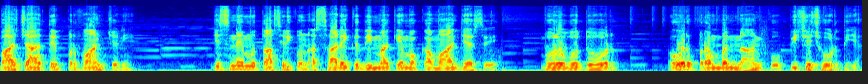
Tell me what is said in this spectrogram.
बाचाहते परवान चली। जिसने मुतासर कन आसार कदीमा के मकाम जैसे बोरोबोदोर और परम्बन नान को पीछे छोड़ दिया।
